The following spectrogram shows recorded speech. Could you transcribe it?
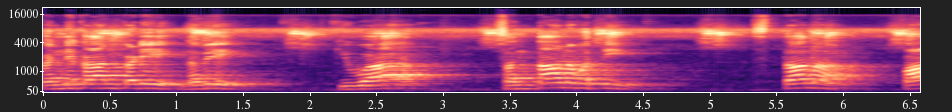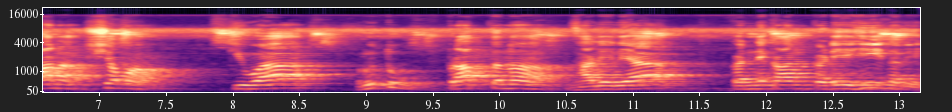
कन्यकांकडे नव्हे किंवा संतानवती स्तन पान क्षम किंवा ऋतू प्राप्त न झालेल्या कन्यकांकडेही नव्हे.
